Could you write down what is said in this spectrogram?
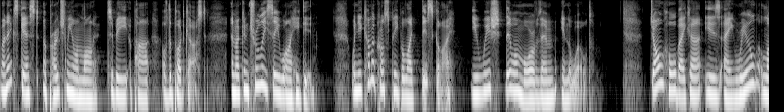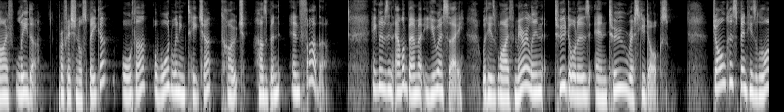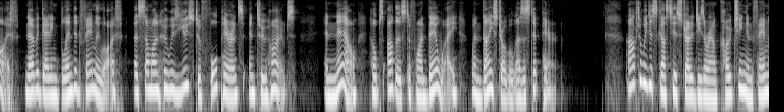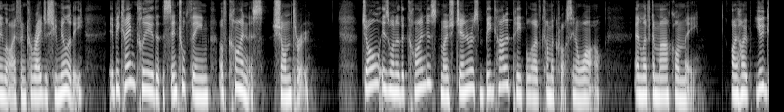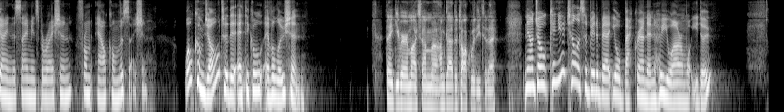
My next guest approached me online to be a part of the podcast, and I can truly see why he did. When you come across people like this guy, you wish there were more of them in the world. Joel Hawbaker is a real life leader, professional speaker, author, award winning teacher, coach, husband, and father. He lives in Alabama, USA, with his wife Maryellyn, two daughters, and two rescue dogs. Joel has spent his life navigating blended family life as someone who is used to four parents and two homes, and now helps others to find their way when they struggle as a step parent. After we discussed his strategies around coaching and family life and courageous humility, it became clear that the central theme of kindness shone through. Joel is one of the kindest, most generous, big hearted people I've come across in a while and left a mark on me. I hope you gain the same inspiration from our conversation. Welcome, Joel, to the Ethical Evolution. Thank you very much. I'm uh, I'm glad to talk with you today. Now, Joel, can you tell us a bit about your background and who you are and what you do?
